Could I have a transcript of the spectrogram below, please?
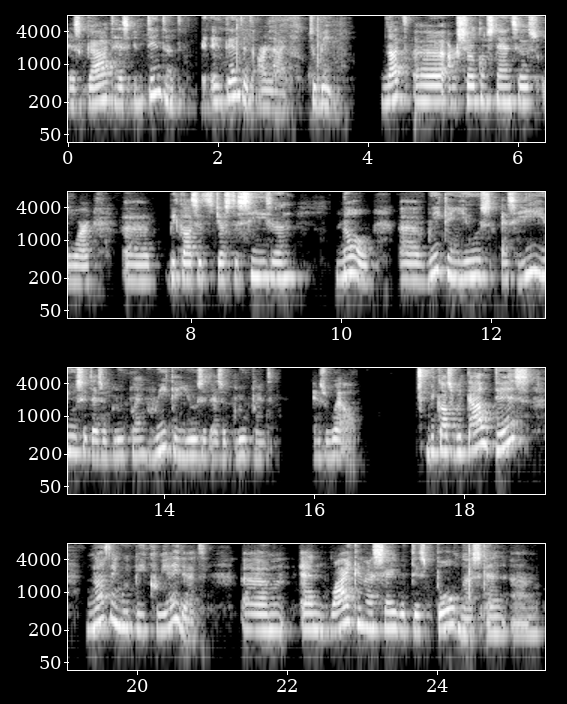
as God has intended intended our life to be, not uh, our circumstances or because it's just a season No, uh, we can use, as he used it as a blueprint, we can use it as a blueprint as well. Because without this, nothing would be created. Um, and why can I say with this boldness and um,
